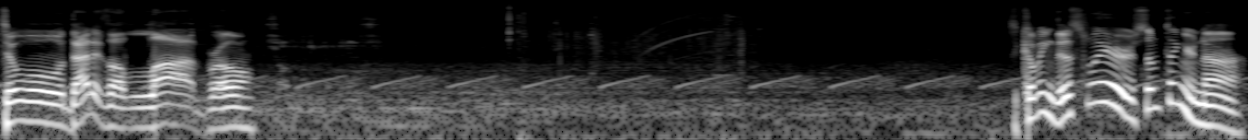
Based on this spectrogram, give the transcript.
Dude, that is a lot, bro. Is it coming this way or something or not?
